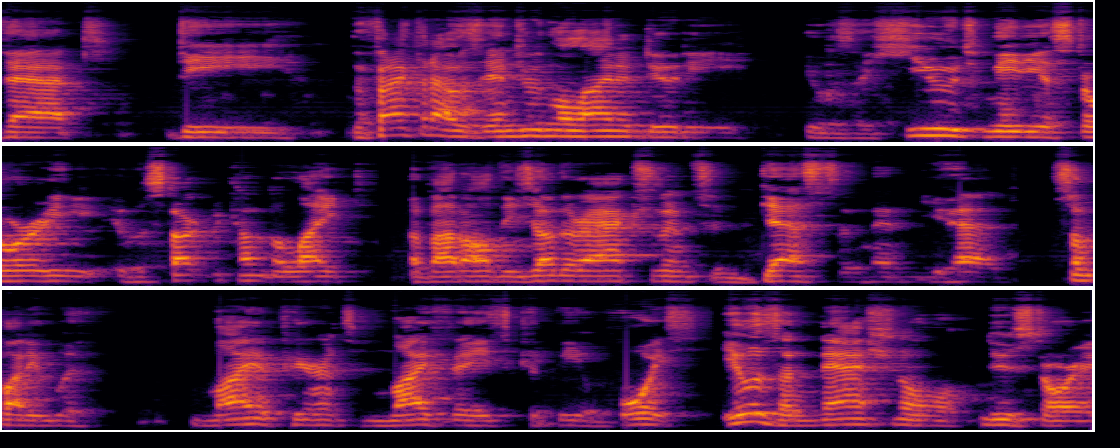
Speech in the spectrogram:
that the the fact that I was injured in the line of duty, it was a huge media story. It was starting to come to light about all these other accidents and deaths, and then you had somebody with my appearance, my face could be a voice. It was a national news story.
